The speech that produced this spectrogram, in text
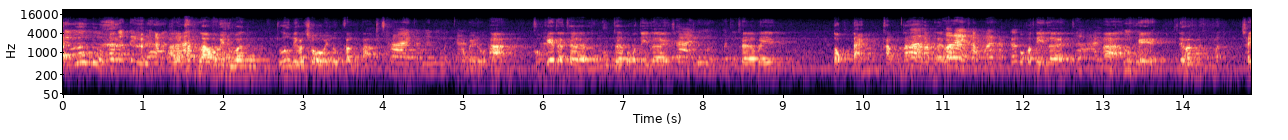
เป็นรูปหนูปกตินะคะอะแล้วเราก็ไม่รู้ว่ารูปที่เขาโชว์เป็นรูปเขาหรือเปล่าใช่ก็ไม่รู้เหมือนกัก็นไม่รู้อะโอเคแต่เธอรูปเธอปกติเลย ใช่รูปหนูปกติเธอไปตกแต่งทำหน้าทำอะไรบ้างไม่ค่ะไม่ค่ะก็ปกติเลยใช่อ่าโอเคเดี๋ยวว่ามันมันใช้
